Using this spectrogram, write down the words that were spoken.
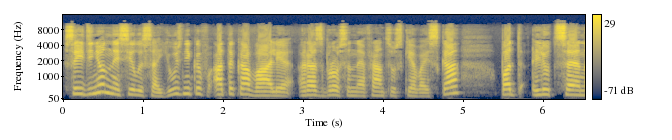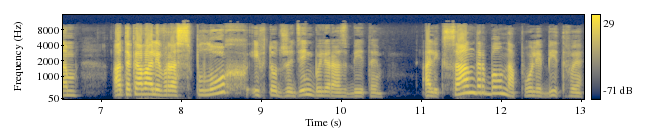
Соединенные силы союзников атаковали разбросанные французские войска под Люценом, атаковали врасплох и в тот же день были разбиты. Александр был на поле битвы.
